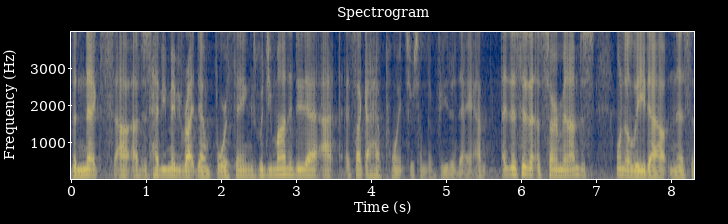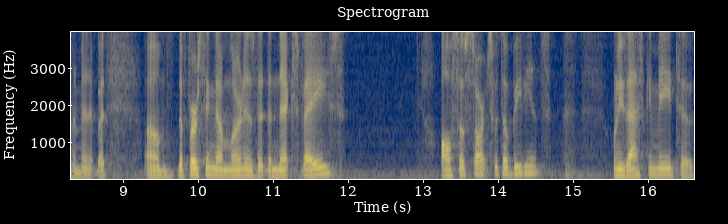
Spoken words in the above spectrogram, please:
the next, I'll, just have you maybe write down four things. Would you mind to do that? I, it's like I have points or something for you today. I, this isn't a sermon. I'm just wanting to lead out in this in a minute. But um, the first thing that I'm learning is that the next phase also starts with obedience. When he's asking me to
